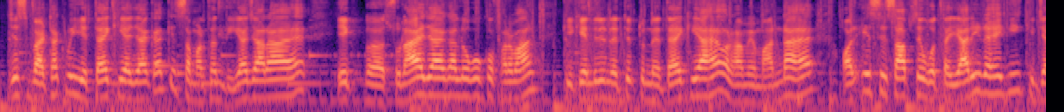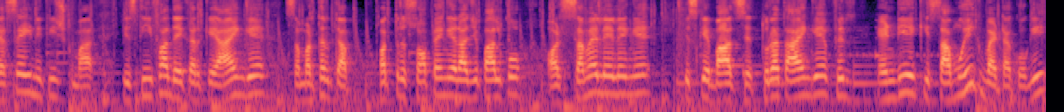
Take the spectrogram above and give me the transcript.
जिस बैठक में ये तय किया जाएगा कि समर्थन दिया जा रहा है, एक सुनाया जाएगा लोगों को फरमान कि केंद्रीय नेतृत्व ने तय किया है और हमें मानना है और इस हिसाब से वो तैयारी रहेगी कि जैसे ही नीतीश कुमार इस्तीफा देकर के आएँगे, समर्थन का पत्र सौंपेंगे राज्यपाल को और समय ले लेंगे, इसके बाद से तुरंत आएँगे, फिर एनडीए की सामूहिक बैठक होगी।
